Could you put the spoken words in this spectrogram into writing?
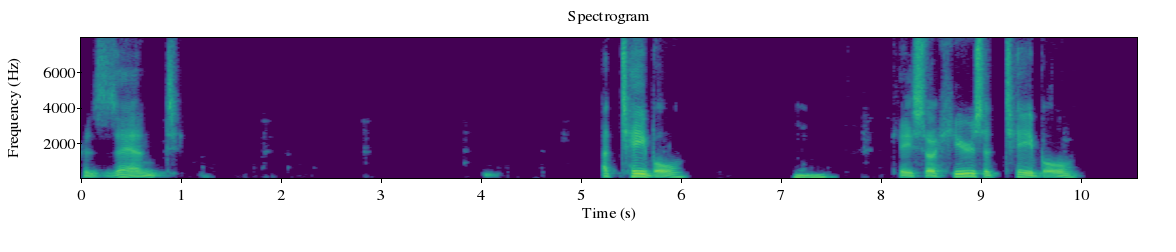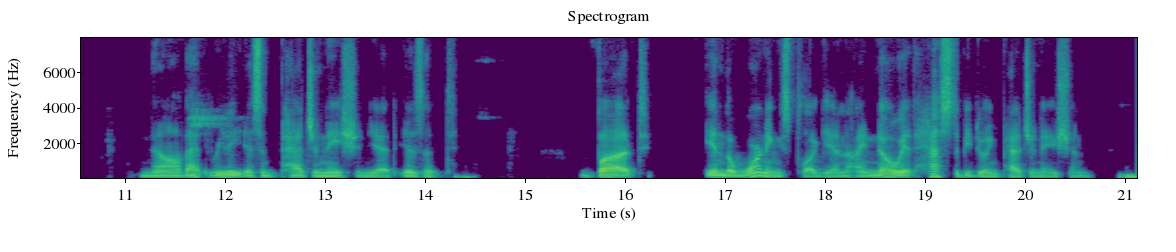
present a table Mhm. Okay, so here's a table. No, that really isn't pagination yet, is it? But in the warnings plugin, I know it has to be doing pagination. Mhm.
